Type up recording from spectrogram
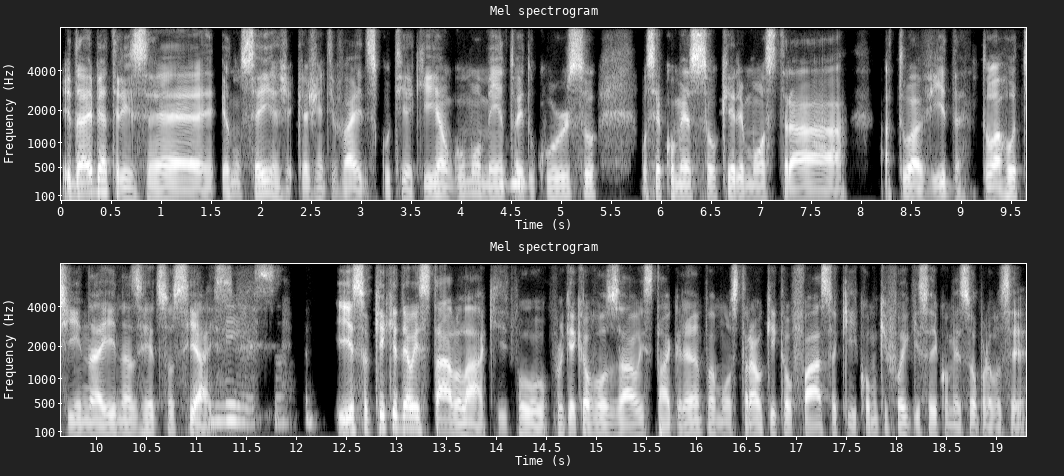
E daí, Beatriz, é, eu não sei que a gente vai discutir aqui, em algum momento aí uhum. do curso, você começou a querer mostrar a tua vida, tua rotina aí nas redes sociais. Isso. Isso, o que que deu estalo lá? Que, tipo, por que que eu vou usar o Instagram para mostrar o que que eu faço aqui? Como que foi que isso aí começou para você?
